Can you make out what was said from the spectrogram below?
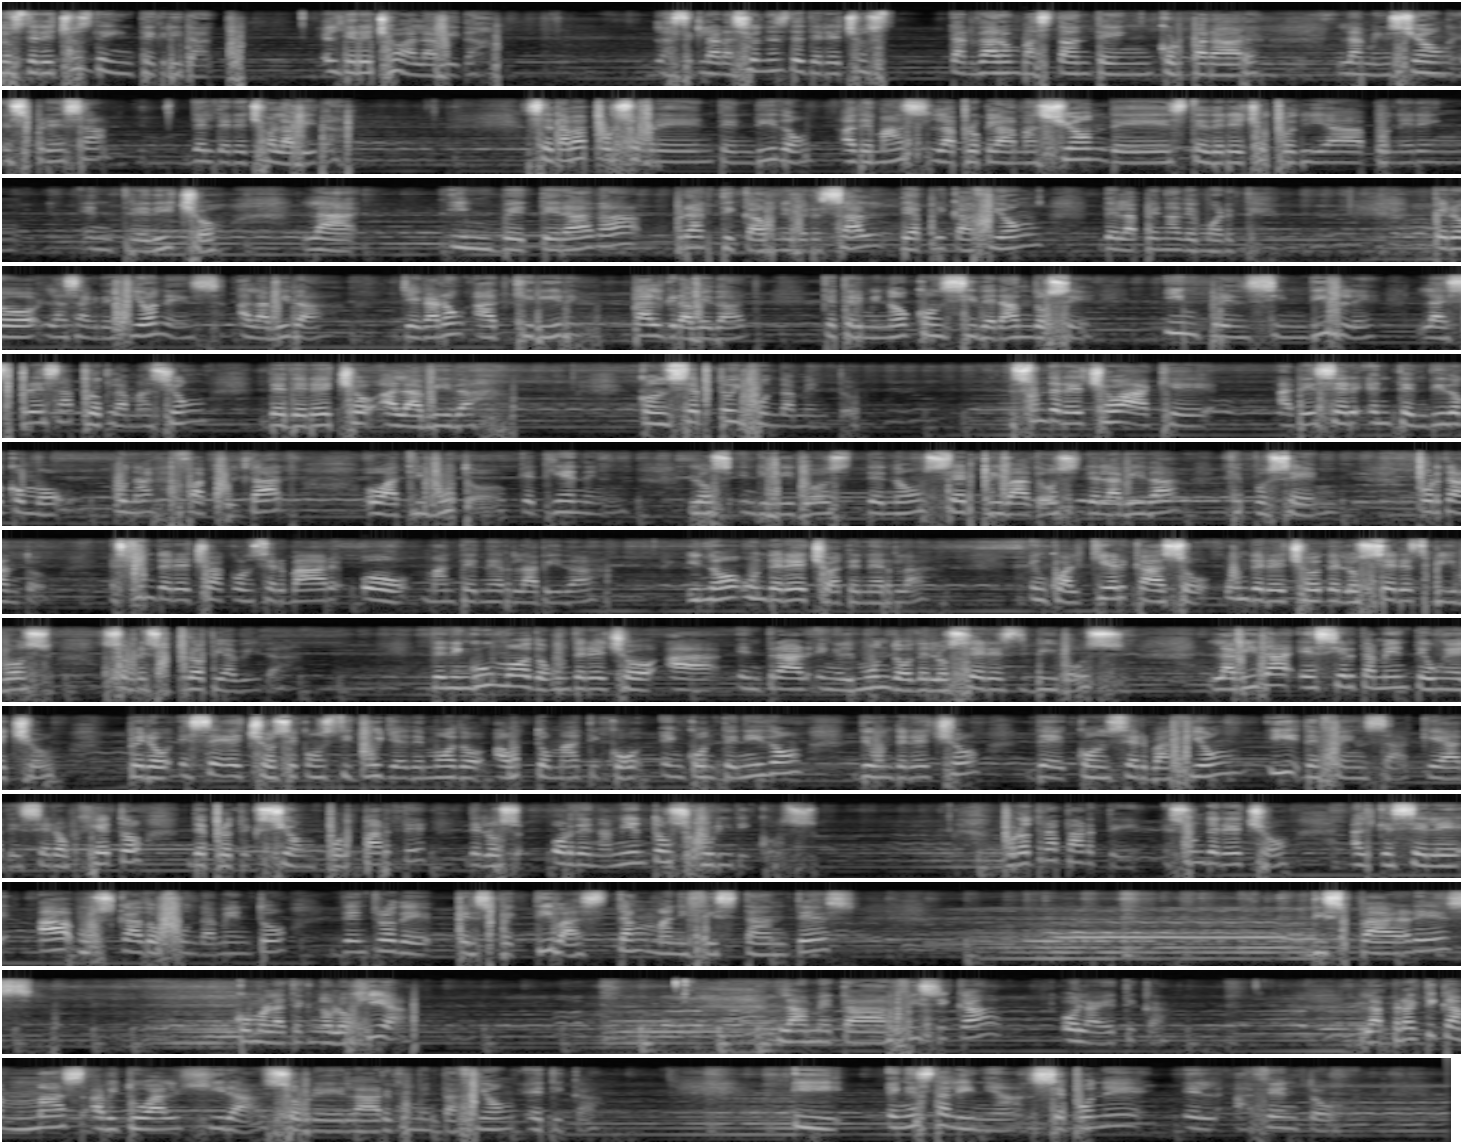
Los derechos de integridad. El derecho a la vida. Las declaraciones de derechos tardaron bastante en incorporar la mención expresa del derecho a la vida. Se daba por sobreentendido, además, la proclamación de este derecho podía poner en entredicho la inveterada práctica universal de aplicación de la pena de muerte. Pero las agresiones a la vida llegaron a adquirir tal gravedad que terminó considerándose imprescindible la expresa proclamación de derecho a la vida. Concepto y fundamento. Es un derecho a que ha de ser entendido como una facultad o atributo que tienen los individuos de no ser privados de la vida que poseen. Por tanto, es un derecho a conservar o mantener la vida y no un derecho a tenerla. En cualquier caso, un derecho de los seres vivos sobre su propia vida. De ningún modo un derecho a entrar en el mundo de los seres vivos. La vida es ciertamente un hecho, pero ese hecho se constituye de modo automático en contenido de un derecho de conservación y defensa que ha de ser objeto de protección por parte de los ordenamientos jurídicos. Por otra parte, es un derecho al que se le ha buscado fundamento dentro de perspectivas tan manifestantes, dispares como la tecnología, la metafísica o la ética. La práctica más habitual gira sobre la argumentación ética y en esta línea se pone el acento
